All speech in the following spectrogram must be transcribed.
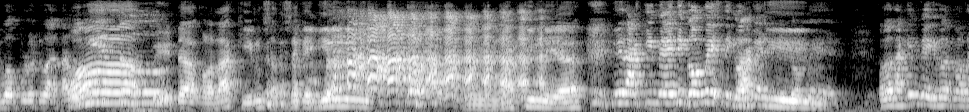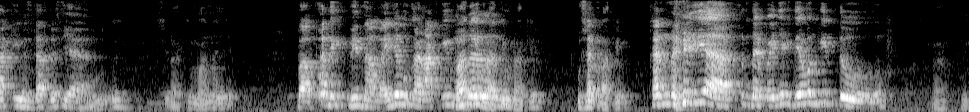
22 tahun Wah, gitu. beda kalau Rakim statusnya kayak gini nih. Hmm, Rakim nih ya. Ini Rakim ya, ini Gomez nih Gomez. Rakim. Kalau Rakim kayak gimana kalau Rakim statusnya? Si Rakim mana ya? Bapak di, dinamainnya bukan Rakim, Rakim, beneran. Rakim, Rakim. Ustaz Rakim. Kan iya, kan DP-nya dia begitu. Rakim.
